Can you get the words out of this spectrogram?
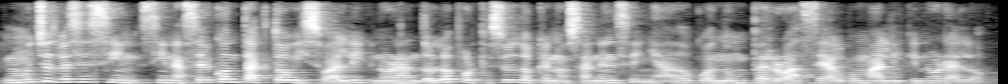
muchas veces sin, hacer contacto visual, ignorándolo, porque eso es lo que nos han enseñado. Cuando un perro hace algo mal, ignóralo.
